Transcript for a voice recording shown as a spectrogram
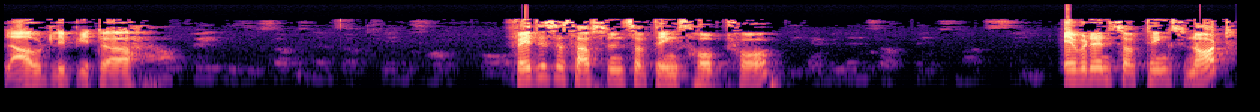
Loudly, Peter. Faith is the substance of things hoped for, evidence of things not,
